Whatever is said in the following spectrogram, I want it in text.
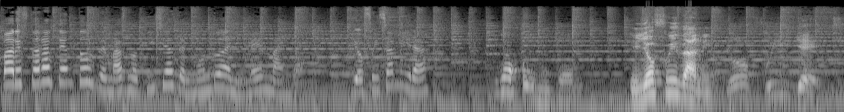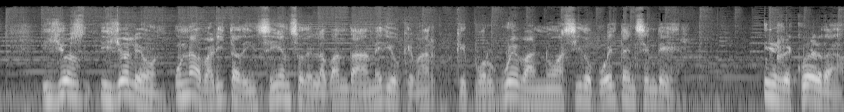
para estar atentos de más noticias del mundo de anime y manga. Yo fui Samira. Yo fui Miguel. Y yo fui Dani. Yo fui Jay. Y yo, y yo León, una varita de incienso de la banda a medio quemar que por hueva no ha sido vuelta a encender. Y recuerda,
